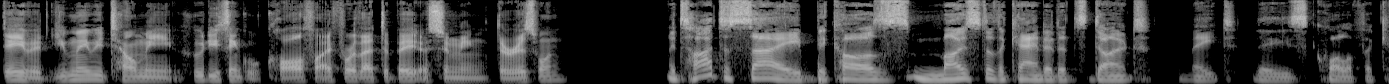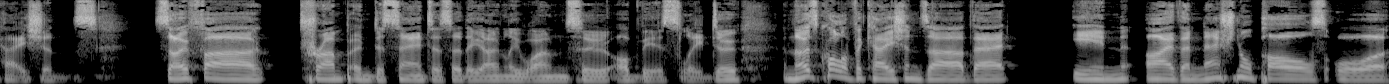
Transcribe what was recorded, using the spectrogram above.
David, you maybe tell me who do you think will qualify for that debate, assuming there is one? It's hard to say because most of the candidates don't meet these qualifications. So far, Trump and DeSantis are the only ones who obviously do. And those qualifications are that in either national polls or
